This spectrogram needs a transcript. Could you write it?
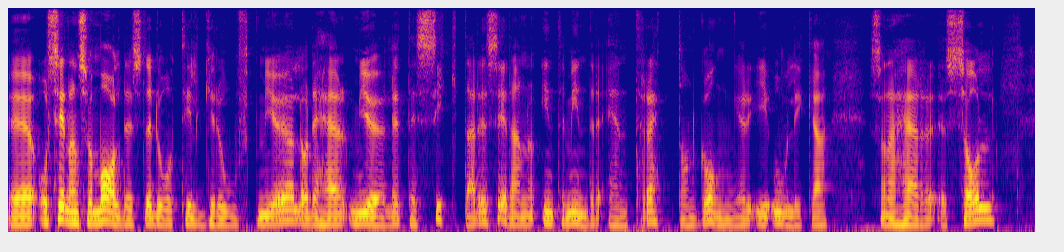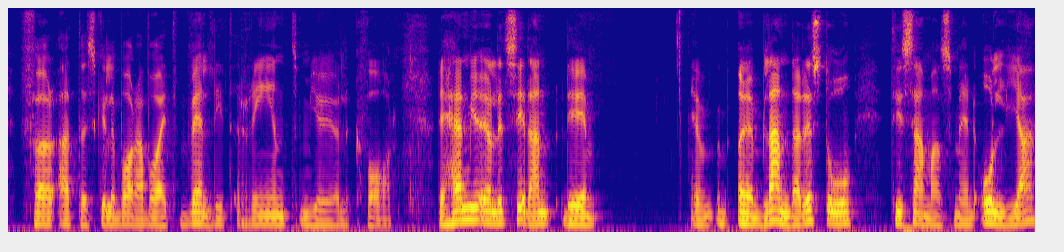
Eh, och sedan så maldes det då till grovt mjöl och det här mjölet det siktades sedan inte mindre än 13 gånger i olika sådana här såll för att det skulle bara vara ett väldigt rent mjöl kvar. Det här mjölet sedan, det eh, blandades då tillsammans med olja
